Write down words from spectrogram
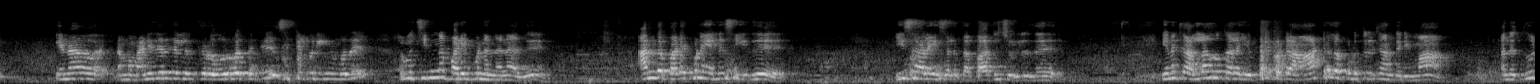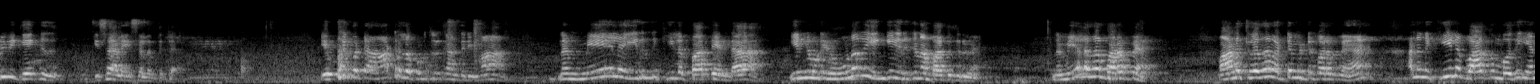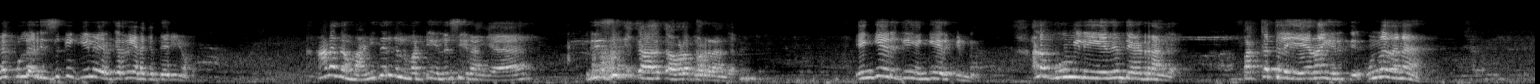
ஏன்னா நம்ம மனிதர்கள் இருக்கிற உருவத்துக்கு சிட்டுக்குருவிங்கும் போது ரொம்ப சின்ன படைப்பினம் தானே அது? அந்த படைப்பினம் என்ன செய்யுது? ஈசா சலத்தை பார்த்து சொல்லுது. எனக்கு அல்லாஹு தாலா எப்படிப்பட்ட ஆற்றலை கொடுத்துருக்கான் தெரியுமா? அந்த குருவி கேக்குது ஈசா அலைஹிஸ்ஸலத்திட்ட எப்படிப்பட்ட ஆற்றலை கொடுத்துருக்கான் தெரியுமா? நான் மேல இருந்து கீழே பார்த்தேன்டா. என்னுடைய உணவு எங்கே இருக்கு நான் பார்த்துக்கிடுவேன் நான் மேலதான் பறப்பேன். வானத்துலதான் வட்டமிட்டு பறப்பேன். ஆனா நான் கீழே பார்க்கும்போது எனக்குள்ள ரிசுக்கு கீழே இருக்கிறது எனக்கு தெரியும். ஆனா இந்த மனிதர்கள் மட்டும் என்ன செய்யறாங்க ரிசுக்குக்காக கவலைப்படுறாங்க. எங்க இருக்கு எங்க இருக்குன்னு ஆனா பூமியிலேயே தான் தேடுறாங்க. பக்கத்திலேயே தான் இருக்கு. உண்மைதானே?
